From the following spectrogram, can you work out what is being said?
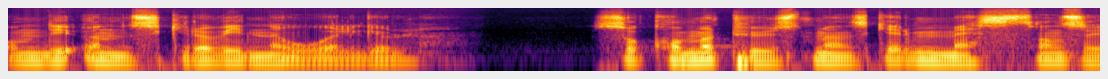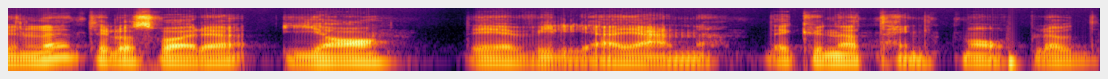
om de ønsker å vinne OL-gull, så kommer 1000 mennesker mest sannsynlig til å svare ja, det vil jeg gjerne. Det kunne jeg tenkt meg å opplevd.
